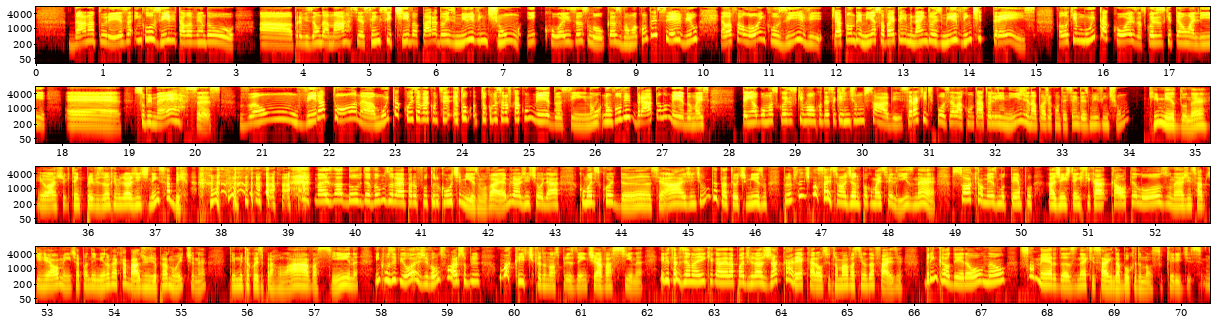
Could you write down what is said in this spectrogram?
da natureza. Inclusive, tava vendo a previsão da Márcia sensitiva para 2021 e coisas loucas vão acontecer, viu? Ela falou, inclusive, que a pandemia só vai terminar em 2023. Falou que muita coisa, as coisas que estão ali é, submersas, vão vir à tona. Muita coisa vai acontecer. Eu tô, tô começando a ficar com medo, assim. Não, não vou vibrar pelo medo, mas tem algumas coisas que vão acontecer que a gente não sabe. Será que, tipo, sei lá, contato alienígena pode acontecer em 2021? Que medo, né? Eu acho que tem previsão que é melhor a gente nem saber. Mas na dúvida, vamos olhar para o futuro com otimismo, vai. É melhor a gente olhar com uma discordância. Ai, gente, vamos tentar ter otimismo. Pelo menos a gente passar esse final de ano um pouco mais feliz, né? Só que ao mesmo tempo a gente tem que ficar cauteloso, né? A gente sabe que realmente a pandemia não vai acabar de um dia para noite, né? Tem muita coisa para rolar, vacina. Inclusive hoje vamos falar sobre uma crítica do nosso presidente à vacina. Ele tá dizendo aí que a galera pode virar jacaré, cara, ao se tomar a vacina da Pfizer. Brincadeira ou não, só merdas, né, que saem da boca do nosso queridíssimo.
